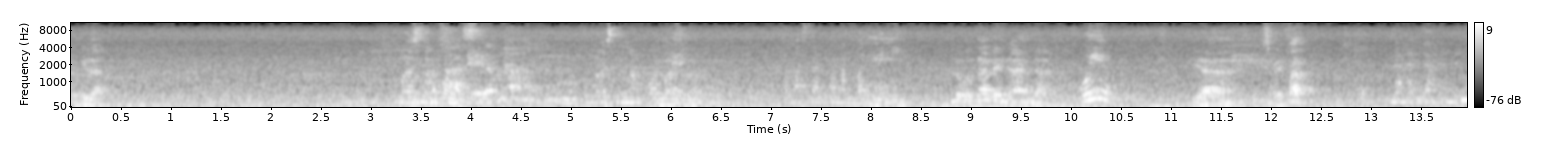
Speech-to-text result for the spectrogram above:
Kabila. Tumaas ng konti. Tumaas na ng konti. Tumaas na. Tumaas na po ng konti. Hmm. Lukot natin, dahan-dahan. Uy, Yan. Sakit pa? dahan-dahan din.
